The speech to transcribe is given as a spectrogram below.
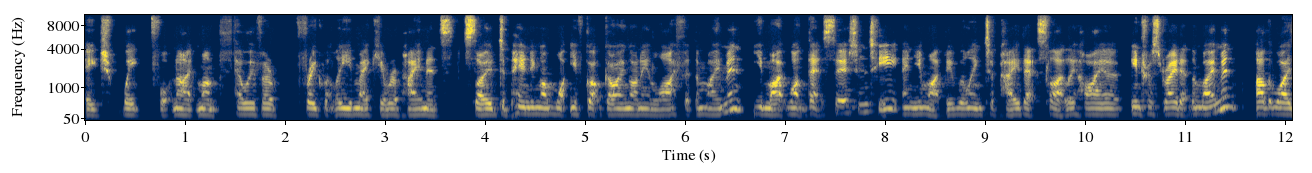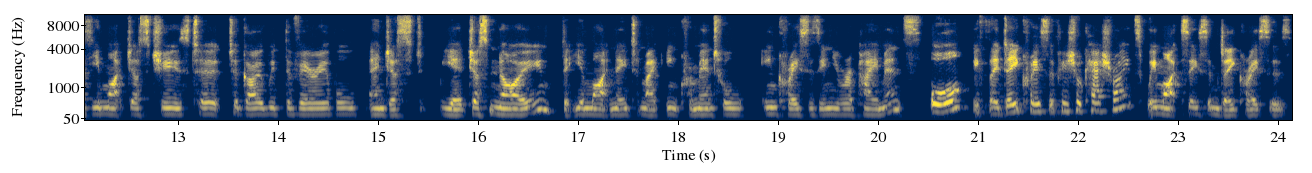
each week, fortnight, month, however frequently you make your repayments. So, depending on what you've got going on in life at the moment, you might want that certainty and you might be willing to pay that slightly higher interest rate at the moment. Otherwise, you might just choose to, to go with the variable and just, yeah, just know that you might need to make incremental increases in your repayments. Or if they decrease official cash rates, we might see some decreases.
